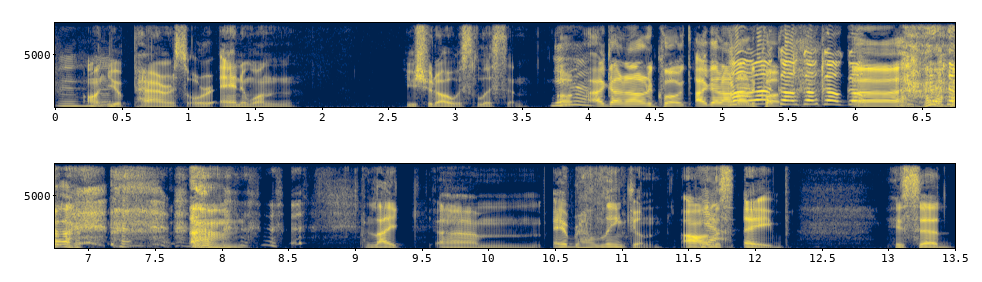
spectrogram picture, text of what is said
Mm-hmm. on your parents or anyone. You should always listen. Oh, Yeah. I got another quote. I got Go, another go, quote. go, go, go, go. Uh, like um, Abraham Lincoln, Honest Abe, he said,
